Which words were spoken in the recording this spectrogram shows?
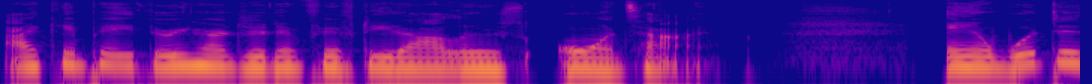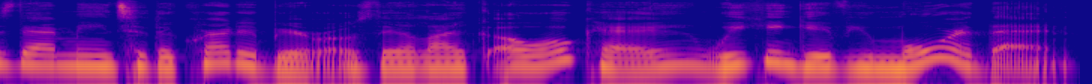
I can pay $350 on time. And what does that mean to the credit bureaus? They're like, oh, okay, we can give you more then.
